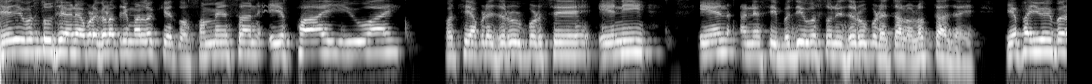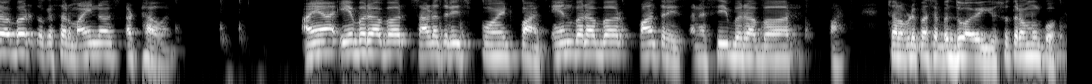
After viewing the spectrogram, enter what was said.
જે જે વસ્તુ છે એને આપણે ગણતરીમાં લખીએ તો સમેશન એફઆઈ, યુઆઈ, પછી આપણે જરૂર પડશે એની, એન અને સી. બધી વસ્તુની જરૂર પડે, ચાલો, લખતા જઈએ. એફઆઈ, યુઆઈ બરાબર, તો કે સર, માઇનસ અઠ્ઠાવન. અહીંયા એ બરાબર સાડત્રીસ પોઈન્ટ પાંચ, એન બરાબર પાંત્રીસ અને સી બરાબર પાંચ. ચાલો આપણી પાસે બધું આવી ગયું. સૂત્ર મૂકો.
